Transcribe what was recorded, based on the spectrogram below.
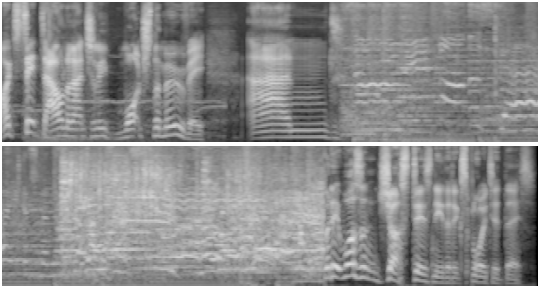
I'd sit down and actually watch the movie. And. But it wasn't just Disney that exploited this.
